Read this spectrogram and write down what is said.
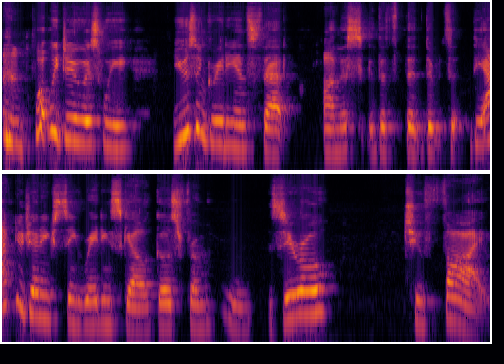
what we do is we use ingredients that on this the the, the, the acneogenic rating scale goes from zero to five.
